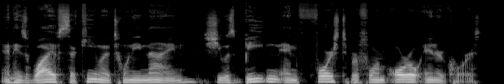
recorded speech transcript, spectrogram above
and his wife, Sakima, 29. She was beaten and forced to perform oral intercourse.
